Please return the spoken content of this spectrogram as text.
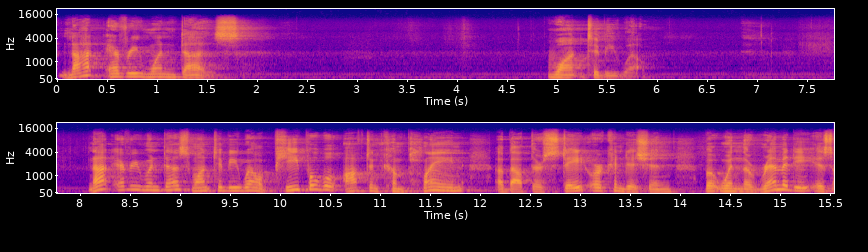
not everyone does want to be well. Not everyone does want to be well. People will often complain about their state or condition, but when the remedy is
